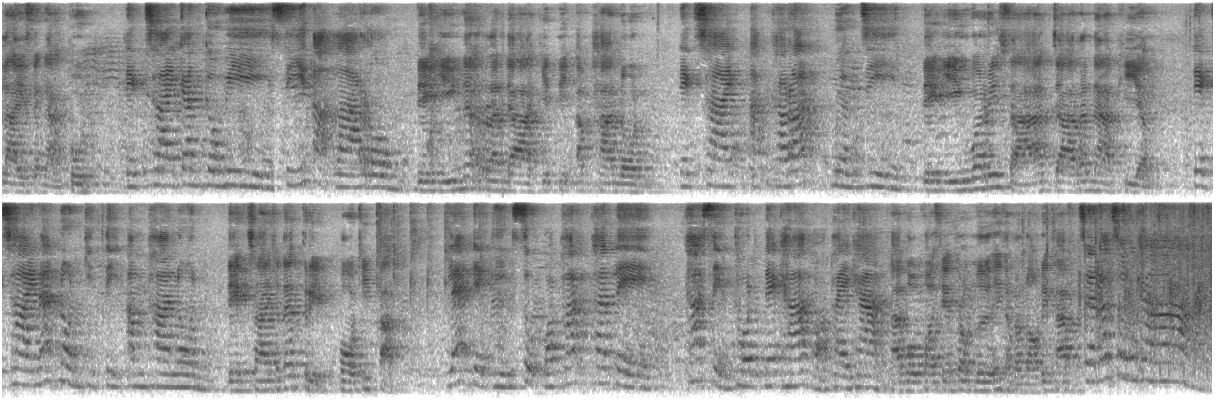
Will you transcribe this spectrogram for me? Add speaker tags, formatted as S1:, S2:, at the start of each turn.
S1: ไลสง่ากุล
S2: เด็กชายกันกวีศรีตะลารม
S1: เด็กหญิงนรันดากิติอัมพานนท์
S2: เด็กชายอัครรัตน์เมืองจีน
S1: เด็กหญิงวริษาจารณาเพียม
S2: เด็กชายณนนท์กิติอัมพานนท์
S1: เด็กชายธนกฤษโพธิปักษ์
S2: และเด็กหญิงสุวพัฒน์ทะเตท่าเสียงทศนะคะขออภัยค่ะ
S1: ครับผมขอเสียงปรบมือให้กับน้องๆด้วยครับ
S2: เชิญรับชมค่ะ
